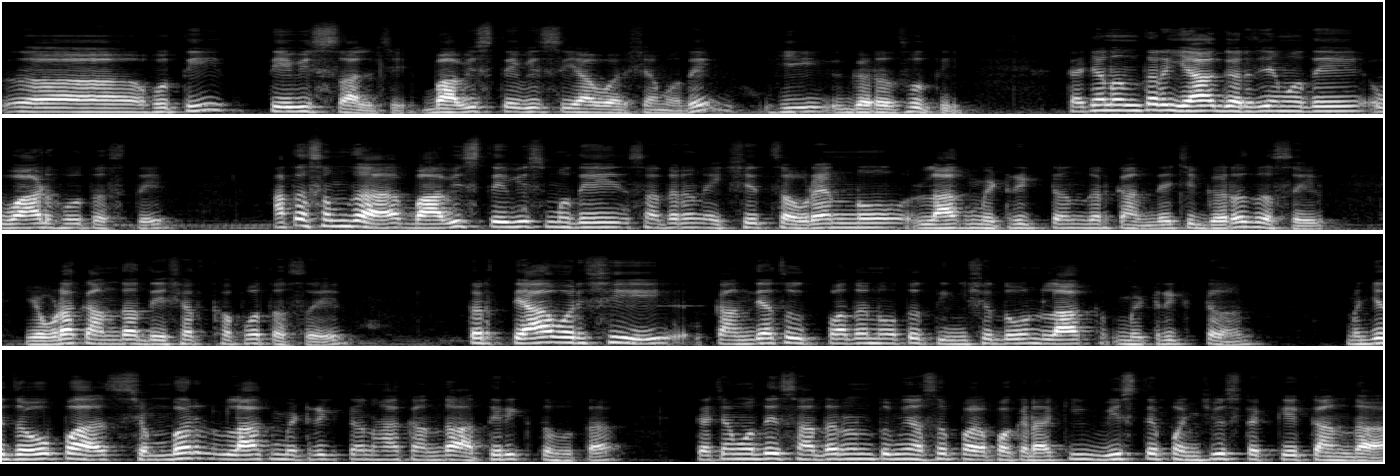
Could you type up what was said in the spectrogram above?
आ, होती तेवीस सालची. बावीस तेवीस या वर्षामध्ये ही गरज होती. त्याच्यानंतर या गरजेमध्ये वाढ होत असते. आता समजा बावीस तेवीसमध्ये साधारण एकशे चौऱ्याण्णव लाख मेट्रिक टन जर कांद्याची गरज असेल एवढा कांदा देशात खपत असेल तर त्या वर्षी कांद्याचं उत्पादन होतं तीनशे दोन लाख मेट्रिक टन. म्हणजे जवळपास शंभर लाख मेट्रिक टन हा कांदा अतिरिक्त होता. त्याच्यामध्ये साधारण तुम्ही असं प पकडा की वीस ते पंचवीस टक्के कांदा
